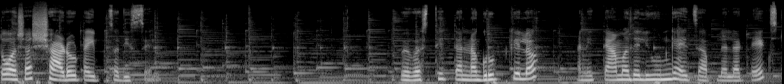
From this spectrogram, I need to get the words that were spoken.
तो अशा शॅडो टाईपचा दिसेल. व्यवस्थित त्यांना ग्रुप केलं. आणि त्यामध्ये लिहून घ्यायचं आपल्याला टेक्स्ट.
